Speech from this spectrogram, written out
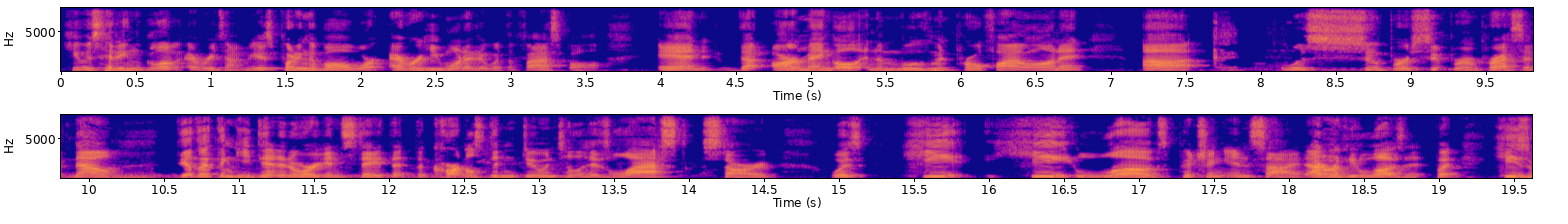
he was hitting the glove every time. He was putting the ball wherever he wanted it with the fastball, and that arm angle and the movement profile on it uh, was super super impressive. Now, the other thing he did at Oregon State that the Cardinals didn't do until his last start was he he loves pitching inside. I don't know if he loves it, but he's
